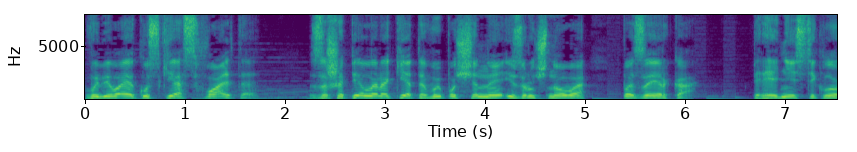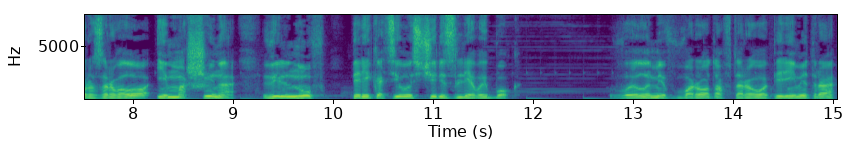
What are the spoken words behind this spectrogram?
выбивая куски асфальта. Зашипела ракета, выпущенная из ручного ПЗРК. Переднее стекло разорвало, и машина, вильнув, перекатилась через левый бок. Выломив ворота второго периметра,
